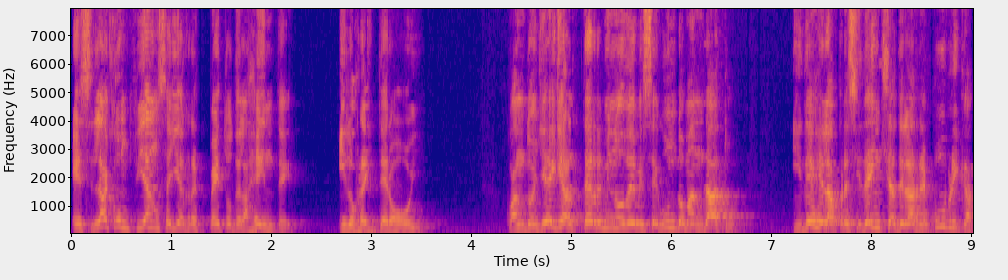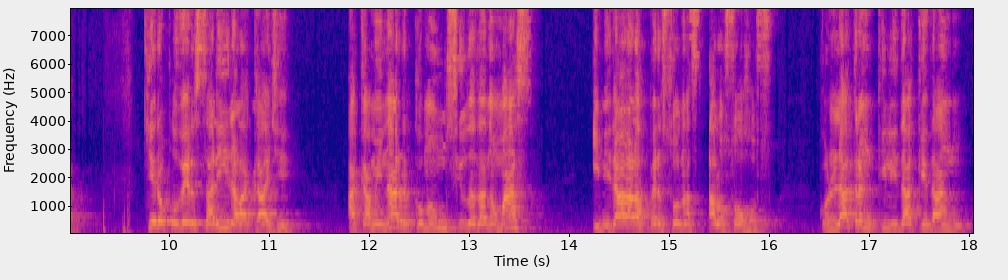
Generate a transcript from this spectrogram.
es la confianza y el respeto de la gente, y lo reitero hoy. Cuando llegue al término de mi segundo mandato y deje la presidencia de la República, quiero poder salir a la calle, a caminar como un ciudadano más y mirar a las personas a los ojos con la tranquilidad que dan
